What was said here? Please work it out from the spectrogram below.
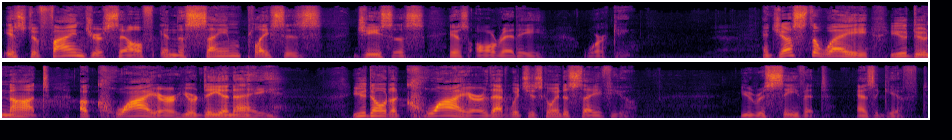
is to find yourself in the same places Jesus is already working. And just the way you do not acquire your DNA, you don't acquire that which is going to save you, you receive it as a gift.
